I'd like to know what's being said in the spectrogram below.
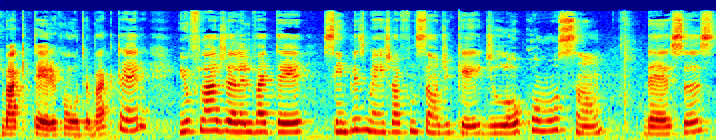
bactéria com outra bactéria. E o flagelo, ele vai ter simplesmente a função de quê? De locomoção dessas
